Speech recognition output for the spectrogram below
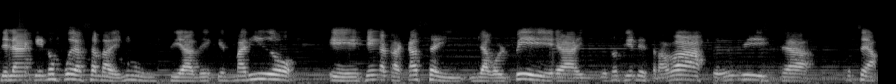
de la que no puede hacer la denuncia, de que el marido eh, llega a la casa y, y, la golpea y que no tiene trabajo, ella. O sea,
